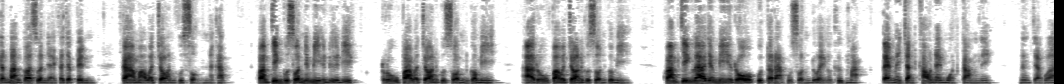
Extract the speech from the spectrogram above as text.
กันบ้างก็ส่วนใหญ่ก็จะเป็นกามาวจรกุศลนะครับ ความจริงกุศลยังมีอื่น ๆ อีก รูปาวจรกุศลก็มีอารูปาวจรกุศลก็มี ความจริงแล้วยังมีโรกุตระกุศลด้วยก็คือมรรค แต่ไม่จัดเข้าในหมวดกรรมนี้ เนื่องจากว่า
